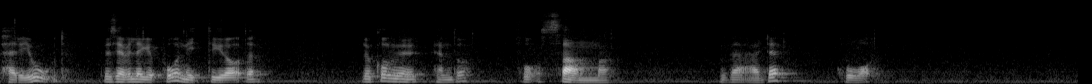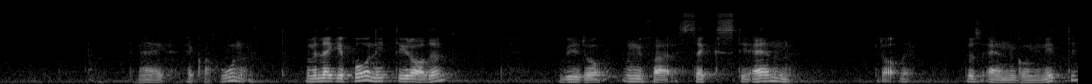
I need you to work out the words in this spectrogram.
period. Det vill säga vi lägger på 90 grader. Då kommer vi ändå få samma värde på den här ekvationen. Om vi lägger på 90 grader då blir det då ungefär 61 grader plus 1 gånger 90.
